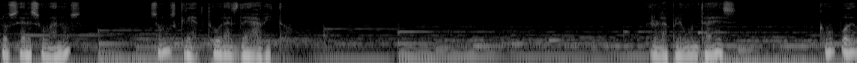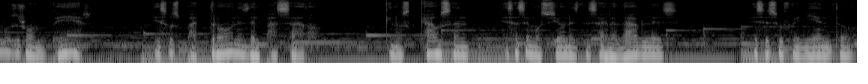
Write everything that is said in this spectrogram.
Los seres humanos somos criaturas de hábito. Pero la pregunta es, ¿cómo podemos romper esos patrones del pasado que nos causan esas emociones desagradables, ese sufrimiento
